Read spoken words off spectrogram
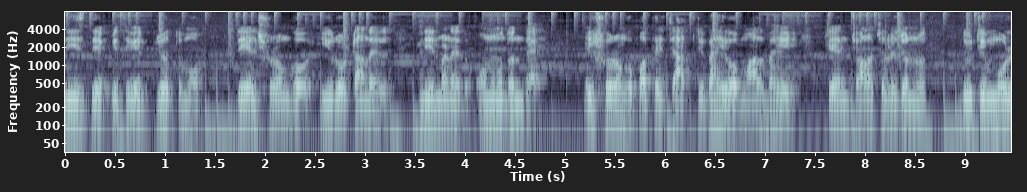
নিচ দিয়ে পৃথিবীর বৃহত্তম রেল সুড়ঙ্গ ইউরো টানেল নির্মাণের অনুমোদন দেয়। এই সুড়ঙ্গ পথে যাত্রীবাহী ও মালবাহী ট্রেন চলাচলের জন্য দুইটি মূল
